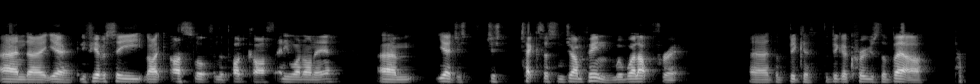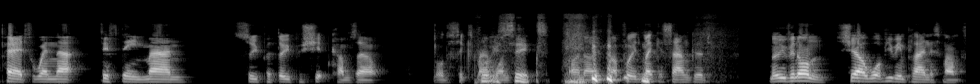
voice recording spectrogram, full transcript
And uh, yeah, and if you ever see like us lot from the podcast, anyone on here, um, yeah, just just text us and jump in. We're well up for it. Uh, the bigger the bigger crews, the better. Prepared for when that 15 man super duper ship comes out, or the six man one. 46. I know. I thought it'd make it sound good. Moving on, Shell, what have you been playing this month?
